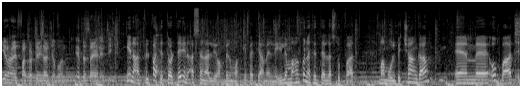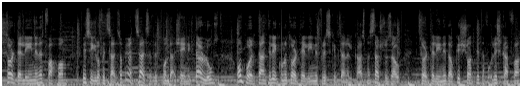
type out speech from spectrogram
jien ħa nitfa' t-tortellini tal-ġobon. Ibda sajjar inti. Jiena fil-fatt it-tortellini qassan għalihom bil-mod kif qed jagħmel Neil imma ħa nkun qed intella' stufat magħmul biċ-ċanga. U mbagħad it-tortellini nitfagħhom isiru fis-salsa. Ovvjament is-salsa trid tkun daqsxejn iktar luż u importanti li jkunu tortellini friski f'dan il-każ. Ma tistgħux tużaw tortellini dawk ix-xotti ta' fuq l-ixkaffa,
